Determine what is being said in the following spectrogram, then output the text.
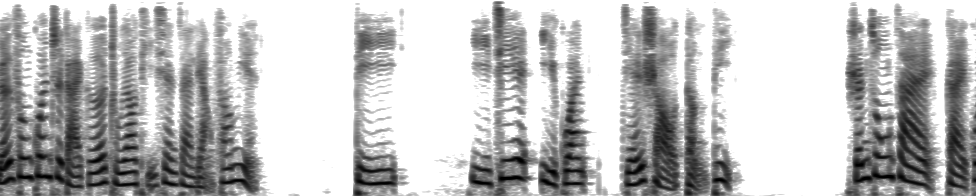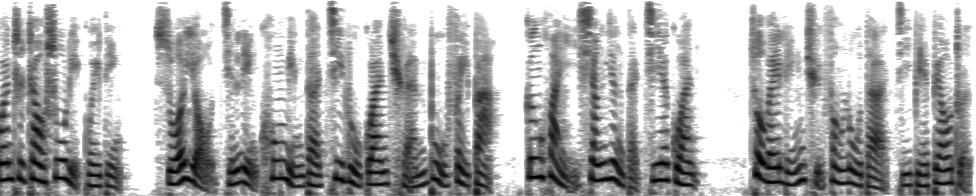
元丰官制改革主要体现在两方面：第一，以阶易官，减少等地。神宗在改官制诏书里规定，所有仅领空名的记录官全部废罢，更换以相应的阶官，作为领取俸禄的级别标准。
